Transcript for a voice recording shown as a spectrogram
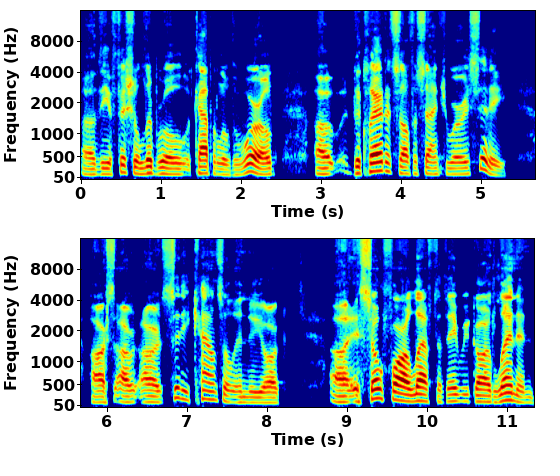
uh, the official liberal capital of the world uh, declared itself a sanctuary city. Our, our, our city council in New York uh, is so far left that they regard Lenin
